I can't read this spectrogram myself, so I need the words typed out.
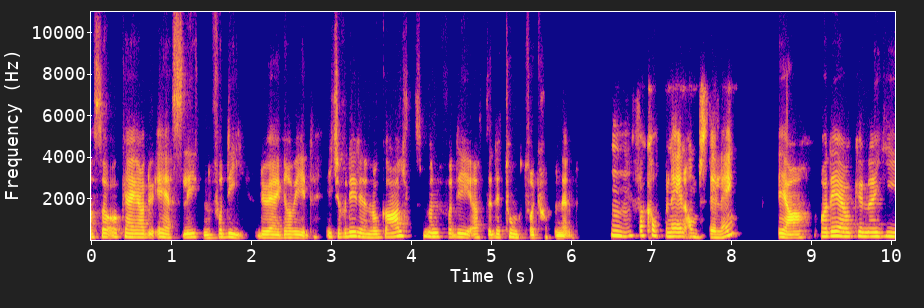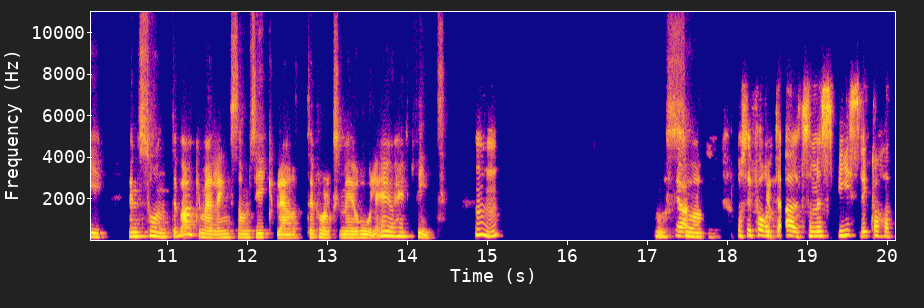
Altså, ok, ja, du er sliten fordi du er gravid. Ikke fordi det er noe galt, men fordi at det er tungt for kroppen din. Mm, For kroppen er i en omstilling. Ja, og det å kunne gi en sånn tilbakemelding som sykepleier til folk som er urolig, er jo helt fint. Mm. Og så, Ja. Også i forhold til alt som er spiselig, klart at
